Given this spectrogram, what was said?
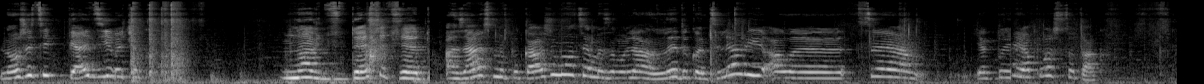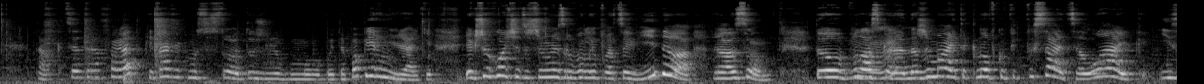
Ножиці 5 зірочок. Навіть 10 це А зараз ми покажемо це. Ми замовляли не до канцелярії, але це якби я просто так. Так, це трафаретки, так як ми з сестрою дуже любимо робити папірні ляльки. Якщо хочете, щоб ми зробили про це відео разом, то, будь ласка, нажимайте кнопку підписатися, лайк і,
